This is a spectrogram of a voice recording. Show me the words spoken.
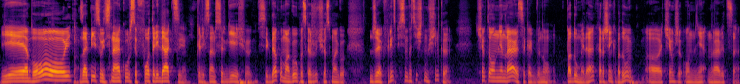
Ебой! Записывайтесь на курсы фоторедакции к Александру Сергеевичу. Всегда помогу, подскажу, что смогу. Джек, в принципе, симпатичный мужчинка. Чем-то он мне нравится, как бы, ну, подумай, да? Хорошенько подумай, а, чем же он мне нравится.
